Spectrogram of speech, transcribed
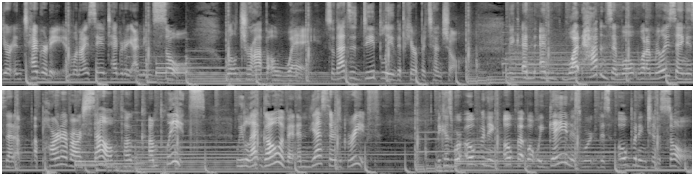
your integrity, and when I say integrity, I mean soul, will drop away. So that's deeply the pure potential. And, and what happens then? Well, what I'm really saying is that a, a part of our self completes. We let go of it. And yes, there's grief because we're opening, oh, but what we gain is we're this opening to the soul.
